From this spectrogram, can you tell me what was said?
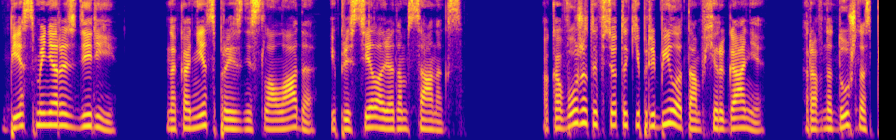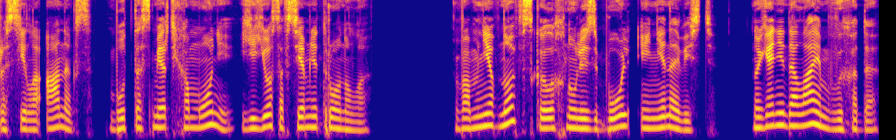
"Без меня раздери", наконец произнесла Лада и присела рядом с Анакс. А кого же ты все таки прибила там в Хиргане? равнодушно спросила Анекс, будто смерть Хамони ее совсем не тронула. Во мне вновь всколыхнулись боль и ненависть, но я не дала им выхода,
